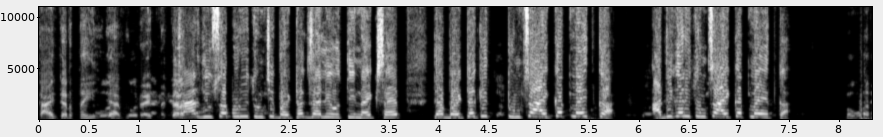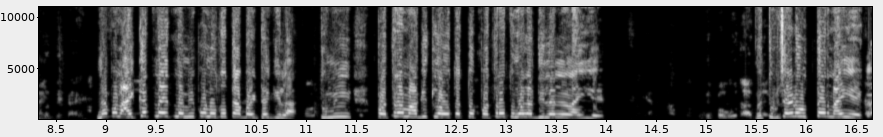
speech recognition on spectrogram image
काय करता येईल ते आम्ही प्रयत्न करतो. चार दिवसापूर्वी तुमची बैठक झाली होती नाईक साहेब. त्या बैठकीत तुमचं ऐकत नाहीत का? अधिकारी तुमचं ऐकत नाहीत का? बघू आता ते काय. नाही पण ऐकत नाहीत ना. मी पण होतो त्या बैठकीला. तुम्ही पत्र मागितलं होतं तो पत्र तुम्हाला दिलेलं नाहीये. ते बघू ना मग तुमच्याकडे उत्तर नाहीये का?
